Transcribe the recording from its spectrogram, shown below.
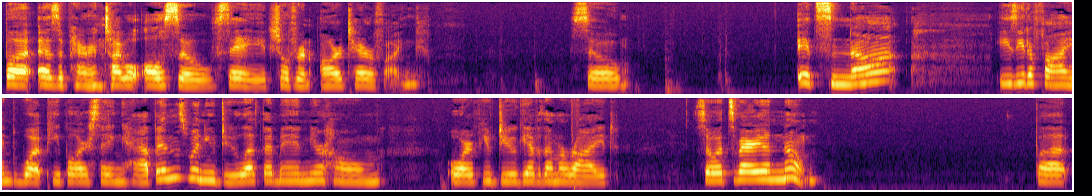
But as a parent, I will also say children are terrifying. So it's not easy to find what people are saying happens when you do let them in your home or if you do give them a ride. So it's very unknown. But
